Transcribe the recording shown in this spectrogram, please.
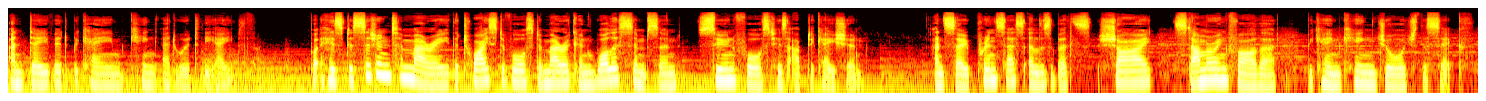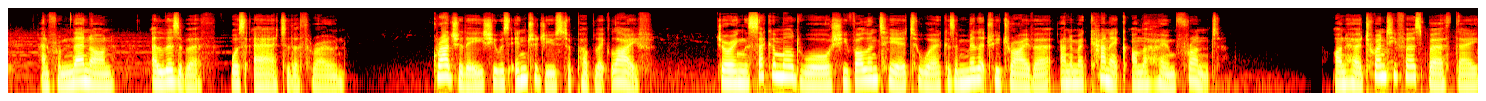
and David became King Edward VIII. But his decision to marry the twice divorced American Wallis Simpson soon forced his abdication. And so Princess Elizabeth's shy, stammering father became King George VI, and from then on, Elizabeth was heir to the throne. Gradually, she was introduced to public life, during the Second World War, she volunteered to work as a military driver and a mechanic on the home front. On her 21st birthday,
